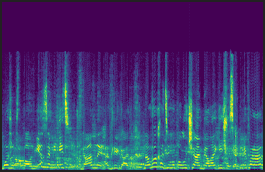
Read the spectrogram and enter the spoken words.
может вполне заменить данный агрегат. На выходе мы получаем биологический препарат,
